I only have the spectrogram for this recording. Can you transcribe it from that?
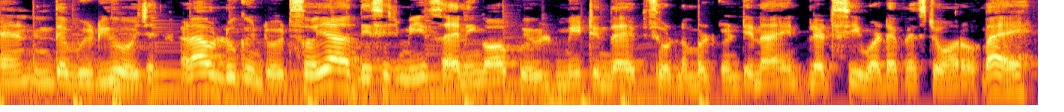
and in the videos and i will look into it. So yeah this is me signing off. We will meet in the episode number 29 let's see what happens tomorrow. Bye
